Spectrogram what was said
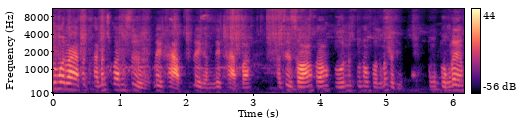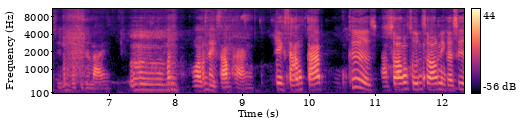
สมมติว่าคันมันชวนซื้อเลขหาบเลขกันเลขหาบว่าอันซื้อสองสองศูนย์ศูนย์สองศูนย์มันก็สิตรงตรงๆเลยจังซี่มันก็สิได้หลาย อืมมันเพราะว่ามันเลขสามหาง เลขสามกับคือสองศูนย์สองนี่ก็ซื้อ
